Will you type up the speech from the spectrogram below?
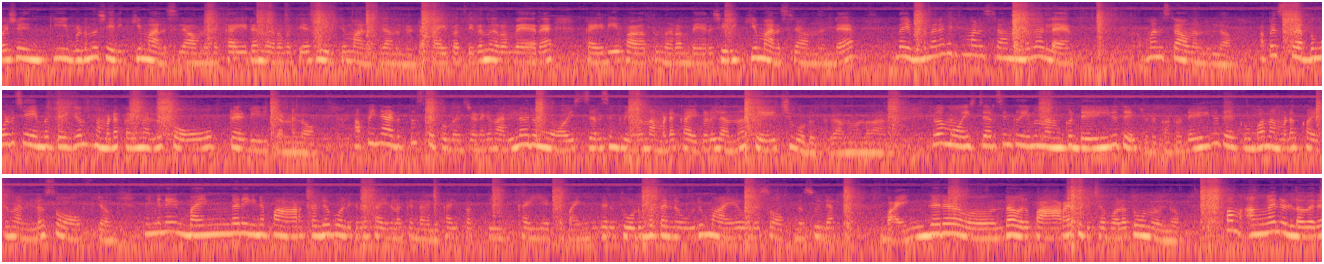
പക്ഷെ എനിക്ക് ഇവിടുന്ന് ശരിക്കും മനസ്സിലാവുന്നുണ്ട് കൈയുടെ നിറം വ്യത്യാസം ശരിക്കും മനസ്സിലാവുന്നുണ്ട് കേട്ടോ. കൈപ്പത്തിയുടെ നിറം വേറെ കൈയുടെ ഈ ഭാഗത്ത് നിറം വേറെ. ശരിക്കും മനസ്സിലാവുന്നുണ്ട്. എന്താ ഇവിടെ തന്നെ ശരിക്കും മനസ്സിലാവുന്നുണ്ടല്ലോ അല്ലേ? മനസ്സിലാവുന്നുണ്ടല്ലോ. അപ്പോൾ സ്ക്രബും കൂടി ചെയ്യുമ്പോഴത്തേക്കും നമ്മുടെ കൈ നല്ല സോഫ്റ്റ് ആയിട്ട് ഇരിക്കണമല്ലോ. അപ്പോൾ ഇനി അടുത്ത സ്റ്റെപ്പ് എന്ന് വെച്ചിട്ടുണ്ടെങ്കിൽ നല്ലൊരു മോയ്സ്ചറൈസിങ് ക്രീം നമ്മുടെ കൈകളിൽ അന്ന് തേച്ച് കൊടുക്കുക എന്നുള്ളതാണ്. ഇപ്പോൾ മോയ്സ്ചറൈസിങ് ക്രീം നമുക്ക് ഡെയിലി തേച്ചെടുക്കാം കേട്ടോ. ഡെയിലി തേക്കുമ്പോൾ നമ്മുടെ കൈക്ക് നല്ല സോഫ്റ്റ് ആവും. ഇങ്ങനെ ഭയങ്കര ഇങ്ങനെ പാർക്കൽ പോലെ ഇരിക്കുന്ന കൈകളൊക്കെ ഉണ്ടാവില്ലേ? കൈപ്പത്തി കൈയൊക്കെ ഭയങ്കര തൊടുമ്പോൾ തന്നെ ഒരു മയ ഒരു സോഫ്റ്റ്നെസ്സും ഇല്ല. ഭയങ്കര എന്താ ഒരു പാറ പിടിച്ച പോലെ തോന്നുമല്ലോ. അപ്പം അങ്ങനെയുള്ളവർ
